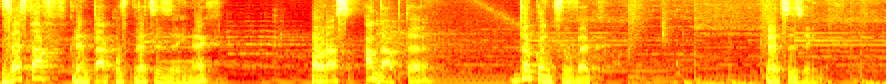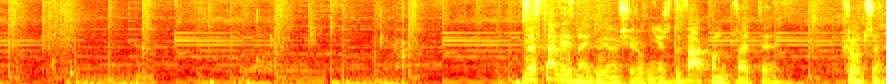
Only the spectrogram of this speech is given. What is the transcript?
Zestaw wkrętaków precyzyjnych oraz adapter do końcówek precyzyjnych. W zestawie znajdują się również dwa komplety kluczy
